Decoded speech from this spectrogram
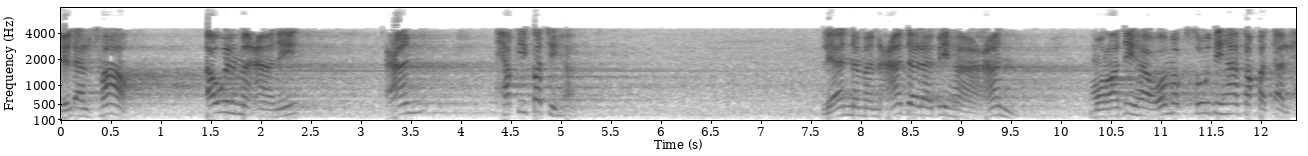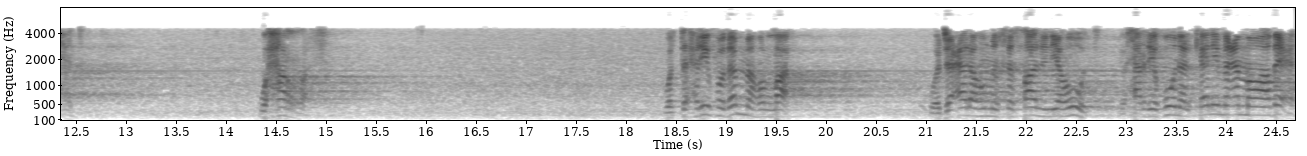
للألفاظ أو المعاني عن حقيقتها. لأن من عدل بها عن مرادها ومقصودها فقد ألحد وحرف. والتحريف ذمه الله وجعله من خصال اليهود يحرفون الكلمة عن مواضعه.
